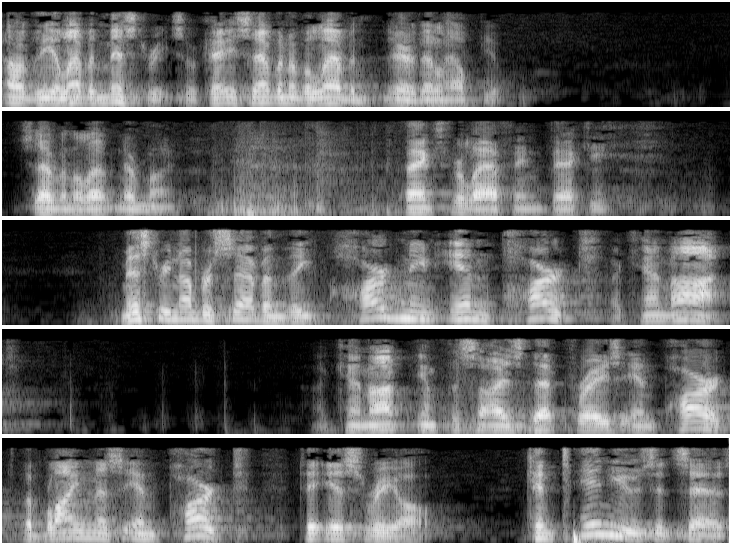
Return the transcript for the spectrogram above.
of the eleven mysteries. Okay, seven of eleven. There, that'll help you. Seven, eleven. Never mind. Thanks for laughing, Becky. Mystery number seven: the hardening in part. I cannot. I cannot emphasize that phrase in part. The blindness in part to Israel. Continues, it says.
